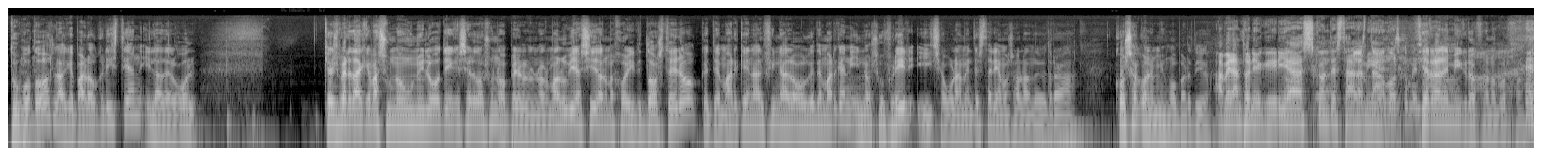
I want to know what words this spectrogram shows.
Tuvo dos, la que paró Cristian y la del gol. Que es verdad que vas 1-1 y luego tiene que ser 2-1, pero lo normal hubiera sido a lo mejor ir 2-0, que te marquen al final o que te marcan y no sufrir y seguramente estaríamos hablando de otra cosa con el mismo partido. A ver, Antonio, ¿qué querías no, contestar a mí? Cierra el micrófono, por favor.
